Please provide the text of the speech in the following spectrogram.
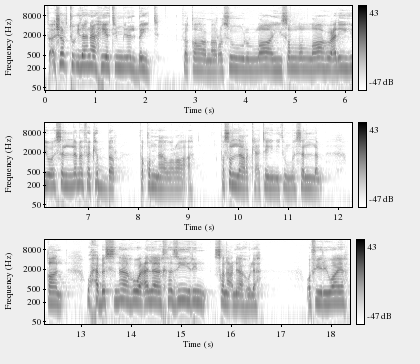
فأشرت إلى ناحية من البيت. فقام رسول الله صلى الله عليه وسلم فكبر فقمنا وراءه فصلى ركعتين ثم سلم. قال وحبسناه على خزير صنعناه له. وفي رواية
